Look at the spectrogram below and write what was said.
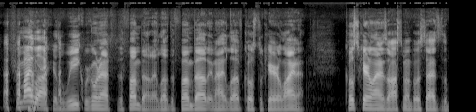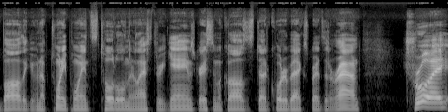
for my lock of the week, we're going out to the Fun Belt. I love the Fun Belt, and I love Coastal Carolina. Coastal Carolina is awesome on both sides of the ball. They've given up 20 points total in their last three games. Grayson McCall is a stud quarterback, spreads it around. Troy,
